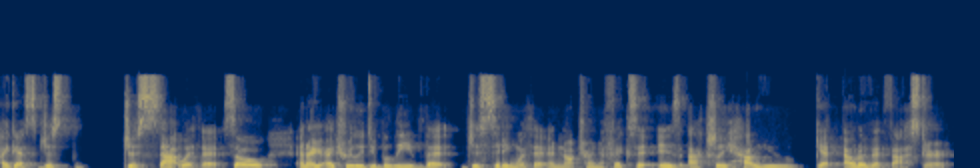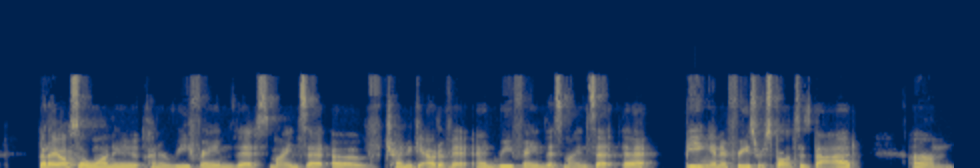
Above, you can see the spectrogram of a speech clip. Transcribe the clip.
I guess, just just sat with it. So, and I, I truly do believe that just sitting with it and not trying to fix it is actually how you get out of it faster. But I also want to kind of reframe this mindset of trying to get out of it and reframe this mindset that being in a freeze response is bad. Um,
